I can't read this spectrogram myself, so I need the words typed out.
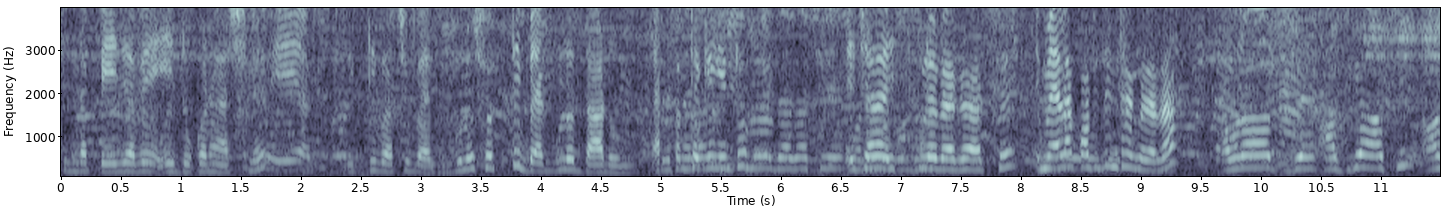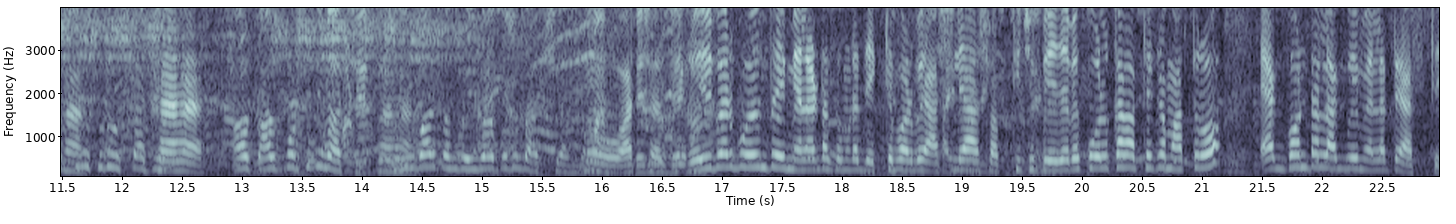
তোমরা পেয়ে যাবে এই দোকানে আসলে। দেখতে পাচ্ছ ব্যাগগুলো সত্যি ব্যাগগুলো দারুণ। একটা থেকে কিন্তু এছাড়া স্কুলের ব্যাগ আছে। মেলা কতদিন থাকবে দাদা? আমরা আজকে আছি আজ থেকে শুরু স্টার্টিং হ্যাঁ হ্যাঁ। আর কাল পরশু দিন আছি। শনিবার প্লাস রবিবার পর্যন্ত আছি আমরা। ও আচ্ছা আচ্ছা। রবিবার পর্যন্ত এই মেলাটা তোমরা দেখতে পারবে আসলে আর সব কিছু পেয়ে যাবে। কলকাতা থেকে মাত্র এক ঘণ্টা লাগবে মেলাতে আসতে।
